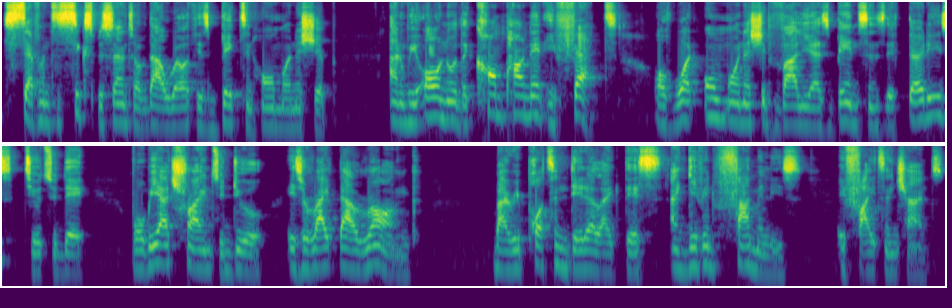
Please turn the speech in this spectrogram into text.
76% of that wealth is baked in home ownership. And we all know the compounding effect of what home ownership value has been since the 30s till today. What we are trying to do is right that wrong by reporting data like this and giving families a fighting chance.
